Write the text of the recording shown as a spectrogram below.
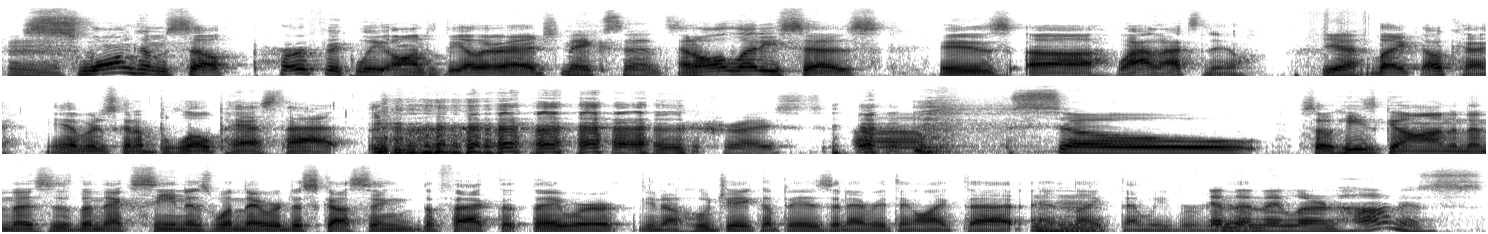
Hmm. swung himself perfectly onto the other edge. Makes sense. And all Letty says is, uh, "Wow, that's new." yeah. Like, okay, yeah, we're just gonna blow past that. Christ. Um, so so he's gone, and then this is the next scene is when they were discussing the fact that they were, you know, who Jacob is and everything like that, and like then we revealed. Mm-hmm. and then they learn Han is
